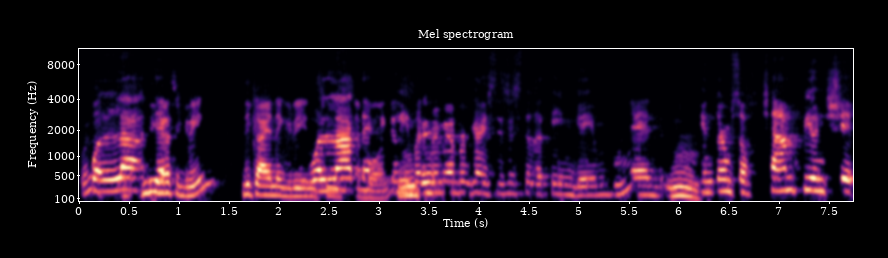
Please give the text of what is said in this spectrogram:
Wala. wala. Hindi na si Green? Di kaya nag-green Wala sa Bon. technically, but remember guys, this is still a team game. Mhm. And Mm. in terms of championship,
